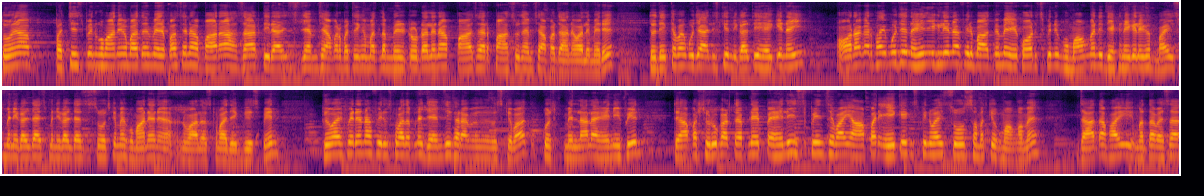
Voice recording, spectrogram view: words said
तो है ना पच्चीस पिन घुमाने के बाद मेरे पास है ना बारह हज़ार तिरालीस जेम्स यहाँ पर बचेंगे। मतलब मेरे टोटल है ना पाँच हज़ार पाँच सौ जेम्स यहाँ पर जाने वाले मेरे। तो देखते भाई, मुझे आज की निकलती है कि नहीं। और अगर भाई मुझे नहीं निकली ना, फिर बाद में मैं एक और स्पिन घुमाऊँगा नहीं देखने के लिए भाई इसमें निकल जाए, इसमें निकल जाए। सोच के मैं घुमाने वाला उसके बाद एक भी स्पिन क्यों भाई फिर है ना, फिर उसके बाद अपने जेम्स ही खराब होंगे उसके बाद कुछ मिलने है नहीं फिर। तो यहाँ पर शुरू करते हैं अपने पहली स्पिन से भाई, यहाँ पर एक एक स्पिन भाई सोच समझ के घुमाऊँगा मैं। ज़्यादा भाई मतलब ऐसा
